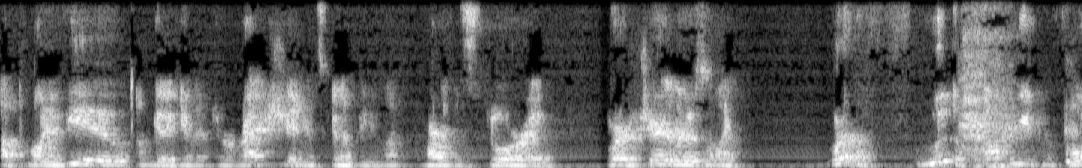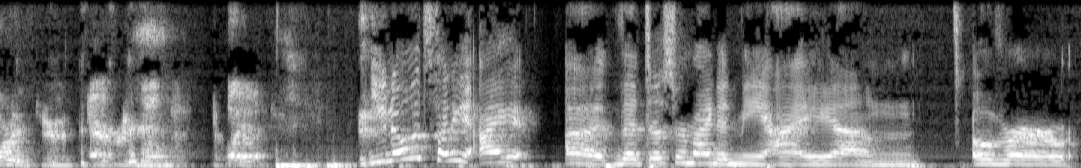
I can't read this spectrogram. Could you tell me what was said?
a point of view. I'm gonna give it direction. It's gonna be like part of the story. Where Jerry Lewis, I'm like, what the who the fuck are you performing through every moment? Like, You know what's funny? I uh, that just reminded me. I um over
